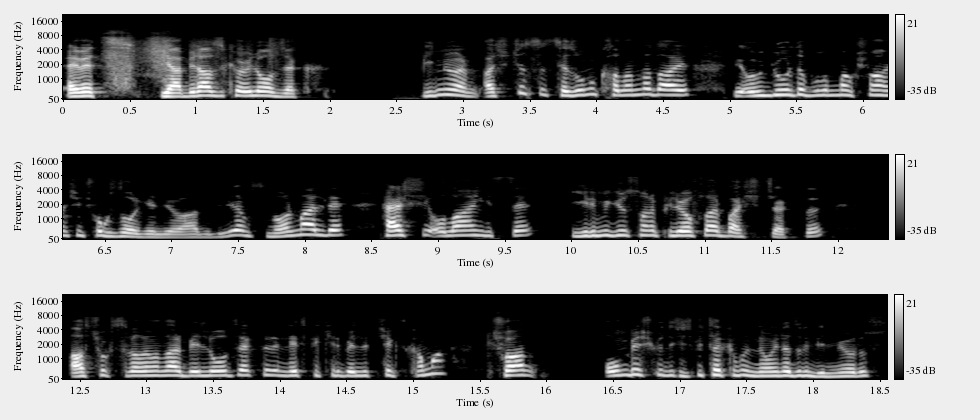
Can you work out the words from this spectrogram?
Evet. Ya birazcık öyle olacak. Bilmiyorum. Açıkçası sezonun kalanına dair bir öngörüde bulunmak şu an için çok zor geliyor abi biliyor musun? Normalde her şey olağan gitse 20 gün sonra playofflar başlayacaktı. Az çok sıralamalar belli olacaktı ve net fikir belirtecektik ama şu an 15 günde hiçbir takımın ne oynadığını bilmiyoruz.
